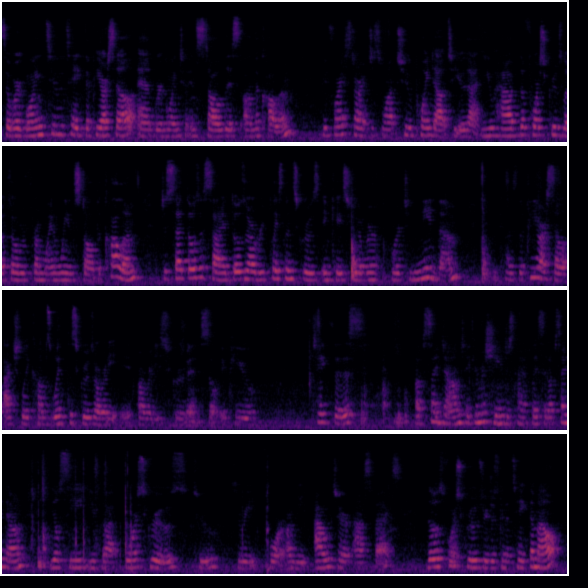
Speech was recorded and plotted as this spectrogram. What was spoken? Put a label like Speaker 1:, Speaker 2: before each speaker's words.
Speaker 1: So we're going to take the PR cell and we're going to install this on the column. Before I start, just want to point out to you that you have the four screws left over from when we installed the column. Just set those aside. Those are replacement screws in case you ever were to need them because the PR cell actually comes with the screws already already screwed in. So if you take this upside down, take your machine, just kind of place it upside down, you'll see you've got four screws, two, on the outer aspects. Those four screws, you're just going to take them out.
